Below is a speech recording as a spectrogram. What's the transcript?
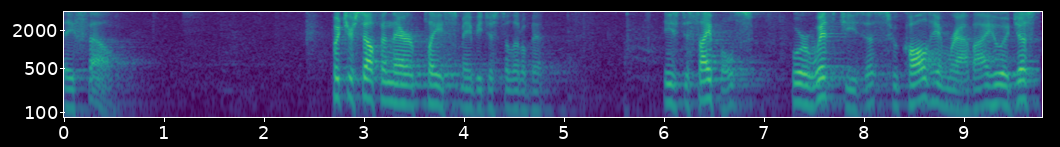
they fell. Put yourself in their place, maybe just a little bit. These disciples who were with Jesus, who called him rabbi, who had just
